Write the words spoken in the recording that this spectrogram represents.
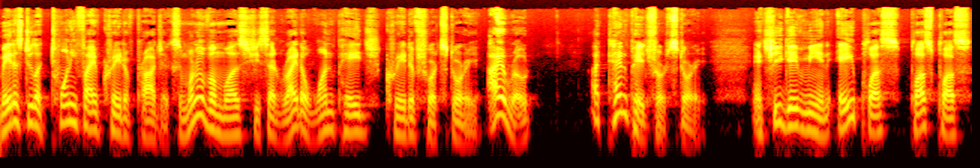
made us do like 25 creative projects. And one of them was she said, write a one page creative short story. I wrote a 10 page short story. And she gave me an A plus plus plus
